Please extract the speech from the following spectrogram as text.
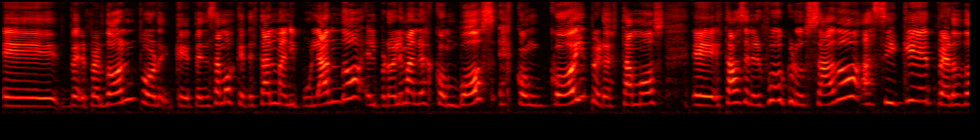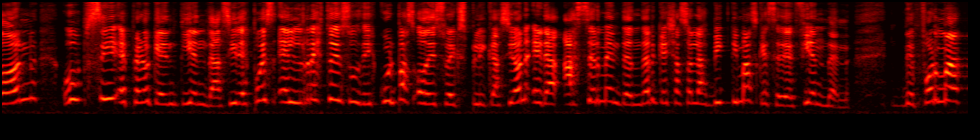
Eh, per- perdón porque pensamos que te están manipulando. El problema no es con vos, es con Koi, pero estamos, eh, estabas en el fuego cruzado, así que perdón, upsi, espero que entiendas. Y después el resto de sus disculpas o de su explicación era hacerme entender que ellas son las víctimas que se defienden. De forma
